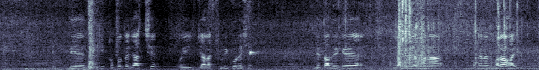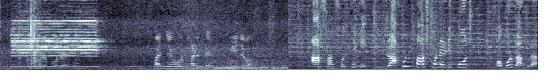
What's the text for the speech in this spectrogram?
দিয়ে দেখি টোটোতে যাচ্ছে, ওই যারা চুরি করেছে, যে তাদেরকে জামুরিয়া থানা ওখানে ধরা হয়। ধরে পরে পাঞ্জে মোড় ফাঁড়িতে নিয়ে যাওয়া আসানসোল থেকে রাহুল পাসওয়ানের রিপোর্ট, খবর বাংলা।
